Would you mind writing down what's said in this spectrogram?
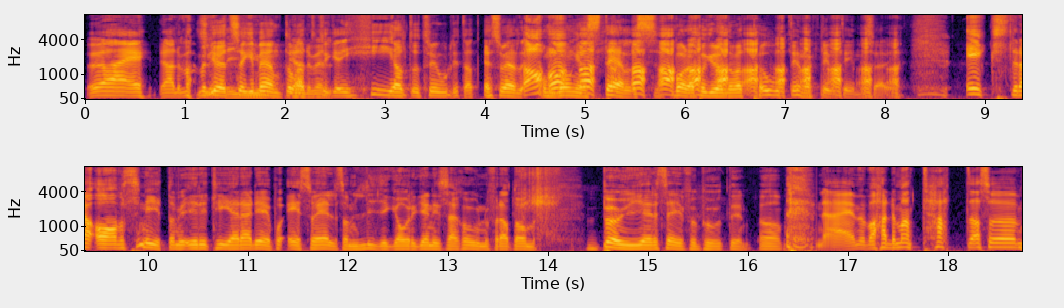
Nej, det hade man väl inte ett segment om att du hade tycker det är helt otroligt att SHL-omgången ställs bara på grund av att Putin har klivit in i Sverige. extra avsnitt om hur irriterade jag är på SHL som ligaorganisation för att de böjer sig för Putin. Ja. Nej men vad hade man tagit alltså?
